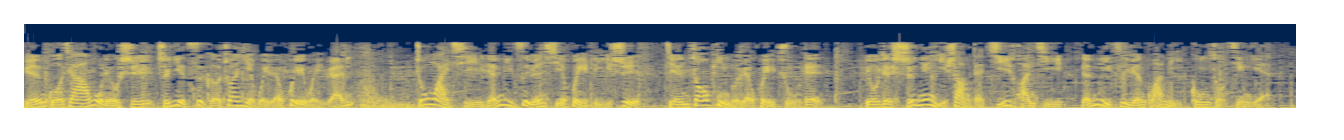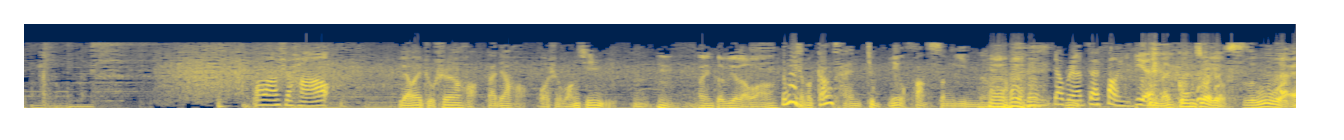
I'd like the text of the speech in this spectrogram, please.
原国家物流师职业资格专业委员会委员，中外企人力资源协会理事兼招聘委员会主任，有着十年以上的集团级人力资源管理工作经验。王老师好，两位主持人好，大家好，我是王新宇。嗯嗯，欢迎隔壁老王。那为什么刚才就没有放声音呢？要不然再放一遍。你们工作有失误哎。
